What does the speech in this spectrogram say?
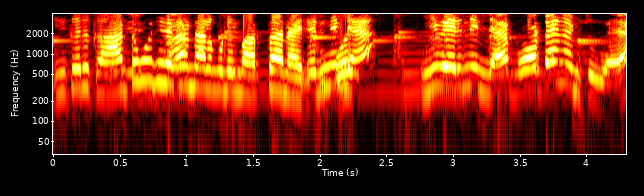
എനിക്കൊരു കാട്ടുകുഞ്ഞിനെ കണ്ടാലും കൂടി വർത്താനായിരുന്നു നീ വരുന്നില്ല. ഫോട്ടോ എടുത്തു പോയാ.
